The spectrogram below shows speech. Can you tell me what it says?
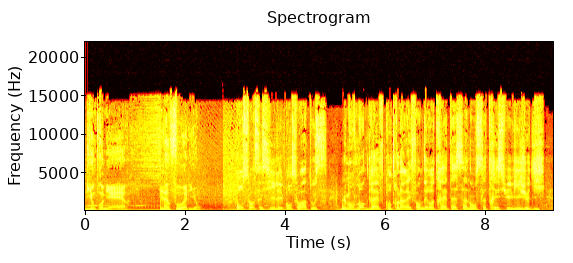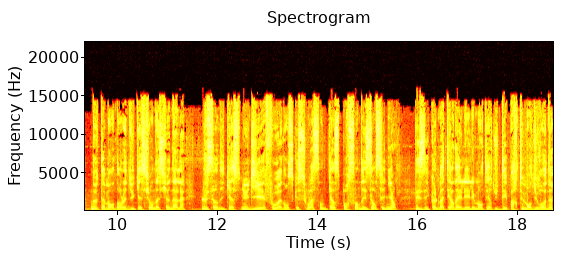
Lyon Première, l'info à Lyon. Bonsoir Cécile et bonsoir à tous. Le mouvement de grève contre la réforme des retraites s'annonce très suivi jeudi, notamment dans l'éducation nationale. Le syndicat SNUDI FO annonce que 75% des enseignants des écoles maternelles et élémentaires du département du Rhône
